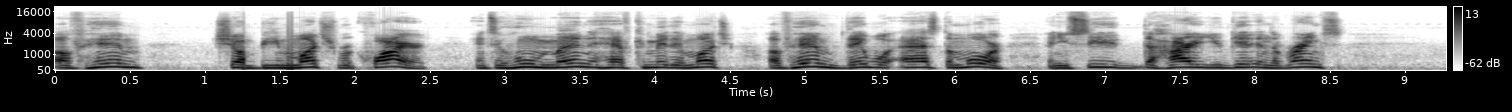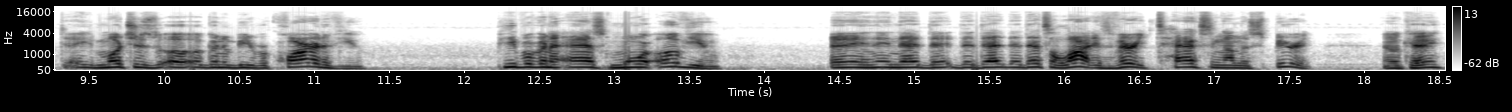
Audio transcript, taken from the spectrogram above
of him shall be much required. And to whom men have committed much, of him they will ask the more. And you see, the higher you get in the ranks, much is uh, going to be required of you. People are going to ask more of you. And, and that, that, that, that, that's a lot. It's very taxing on the spirit. Okay?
